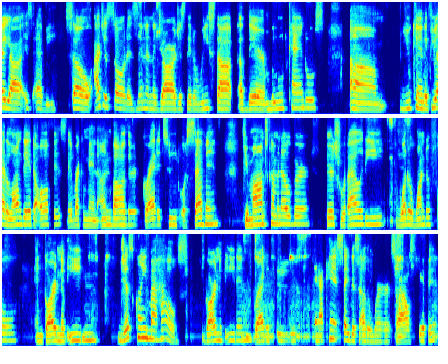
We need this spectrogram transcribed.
Hey y'all, it's Abby. So I just saw that Zen in the Jar just did a restock of their mood candles. Um, you can, if you had a long day at the office, they recommend Unbothered, Gratitude, or Seven. If your mom's coming over, Spirituality, What a Wonderful, and Garden of Eden. Just cleaned my house. Garden of Eden, gratitude, and I can't say this other word, so I'll skip it.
